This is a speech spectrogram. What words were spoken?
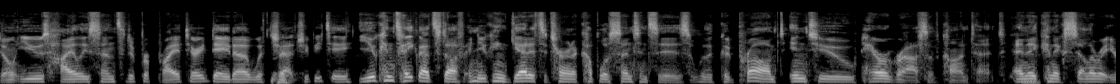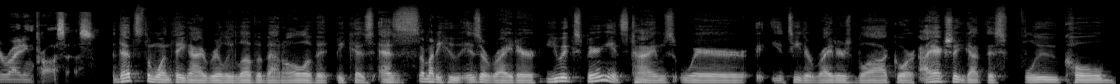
don't use highly sensitive proprietary data with ChatGPT. You can take that stuff and you can get it to turn a couple of sentences with a good prompt into paragraphs of content, and mm-hmm. it can accelerate your writing process. That's the one thing I really love about all of it because as somebody who is a writer, you experience times where it's either writer's block or I actually got this flu cold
